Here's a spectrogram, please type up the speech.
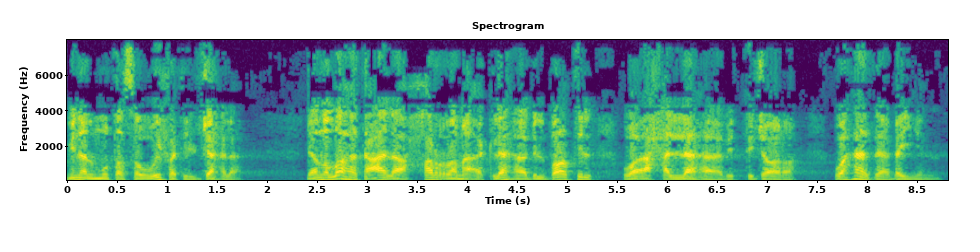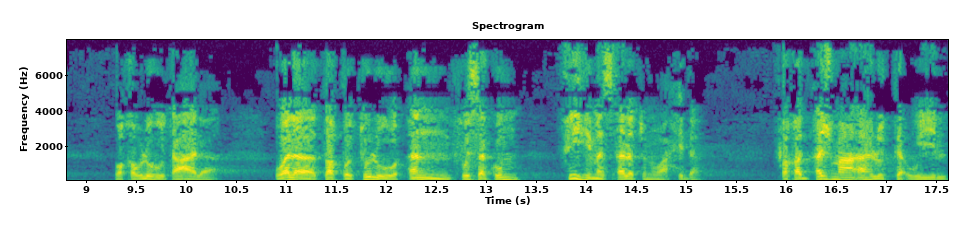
من المتصوفة الجهلة. لأن الله تعالى حرم أكلها بالباطل وأحلها بالتجارة وهذا بين. وقوله تعالى ولا تقتلوا أنفسكم فيه مسألة واحدة فقد أجمع أهل التأويل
